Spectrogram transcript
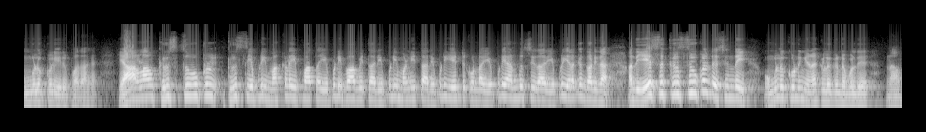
உங்களுக்குள் இருப்பதாக. யாரெல்லாம் கிறிஸ்துவுக்குள் கிறிஸ்து எப்படி மக்களை பார்த்தா எப்படி பாவித்தார் எப்படி மன்னித்தார் எப்படி ஏற்றுக்கொண்டார் எப்படி அன்பு செய்தார் எப்படி இறக்கம் காட்டினார் அந்த இயேசு கிறிஸ்துவுக்குள் இந்த சிந்தை உங்களுக்குள்ளும் எனக்கு இருக்கின்ற பொழுது நாம்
